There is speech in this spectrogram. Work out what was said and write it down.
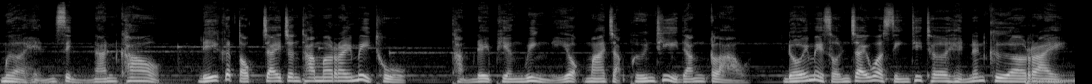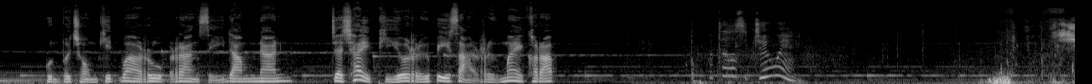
What the hell is that? What the hell is it doing? Shh. Oop, I'm done. Oh my god, it just made a noise. No. เมื่อเห็นสิ่งนั้นเข้า ดีก็ตกใจจนทำอะไรไม่ถูกทำได้เพียงวิ่งหนีออกมาจากพื้นที่ดังกล่าว โดยไม่สนใจว่าสิ่งที่เธอเห็นนั้นคืออะไร คุณผู้ชมคิดว่ารูปร่างสีดำนั้น จะใช่ผีหรือปีศาจหรือไม่ครับ What the hell is it doing? Shh.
